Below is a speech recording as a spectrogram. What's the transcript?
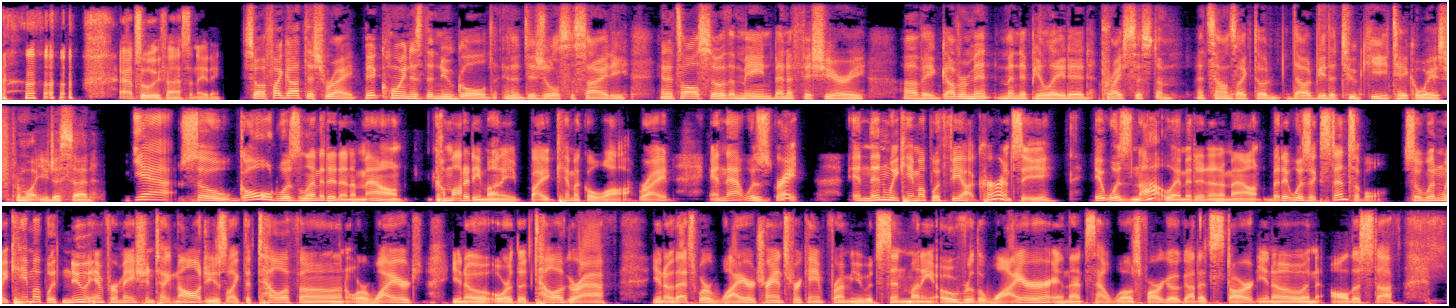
Absolutely fascinating. So if I got this right, Bitcoin is the new gold in a digital society, and it's also the main beneficiary of a government manipulated price system. It sounds like that would be the two key takeaways from what you just said. Yeah. So gold was limited in amount, commodity money by chemical law, right? And that was great. And then we came up with fiat currency. It was not limited in amount, but it was extensible. So when we came up with new information technologies like the telephone or wire, you know, or the telegraph, you know, that's where wire transfer came from. You would send money over the wire and that's how Wells Fargo got its start, you know, and all this stuff.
